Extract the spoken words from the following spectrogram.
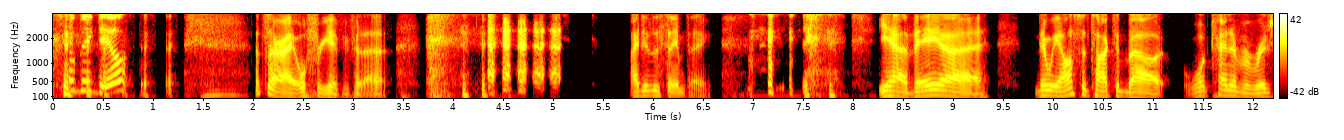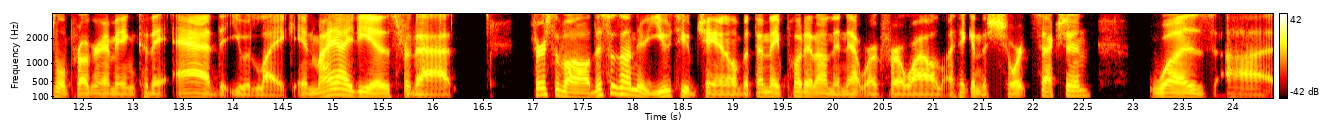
It's no big deal. That's all right. We'll forgive you for that. I do the same thing. yeah, they uh then we also talked about what kind of original programming could they add that you would like. And my ideas for that First of all, this was on their YouTube channel, but then they put it on the network for a while. I think in the short section was uh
